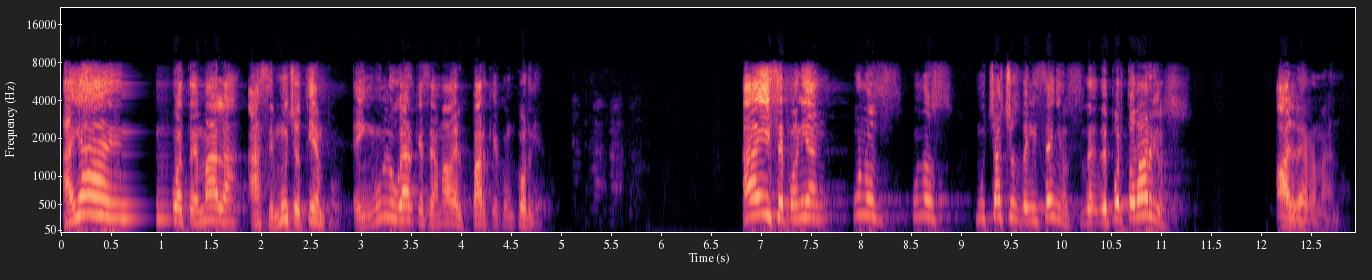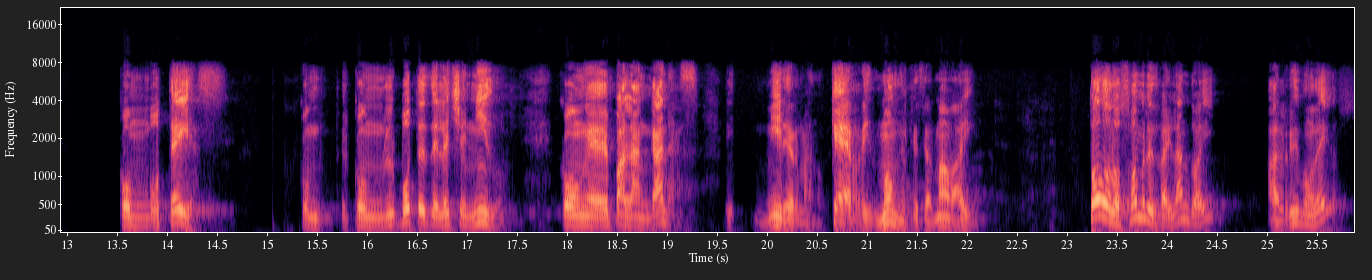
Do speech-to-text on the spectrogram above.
allá en Guatemala hace mucho tiempo, en un lugar que se llamaba el Parque Concordia. Ahí se ponían unos, unos muchachos beliceños de, Puerto Barrios al hermano, con botellas, con, botes de leche nido, con eh, palanganas, Mire, hermano, qué ritmón el que se armaba ahí. Todos los hombres bailando ahí, al ritmo de ellos.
